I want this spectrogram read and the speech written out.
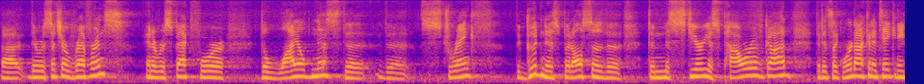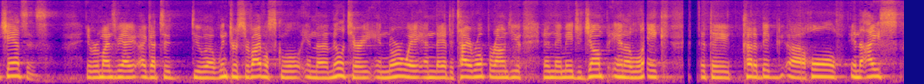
Uh, there was such a reverence and a respect for the wildness, the, the strength, the goodness, but also the, the mysterious power of God that it's like we're not going to take any chances. It reminds me, I, I, got to do a winter survival school in the military in Norway, and they had to tie a rope around you, and they made you jump in a lake that they cut a big uh, hole in the ice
